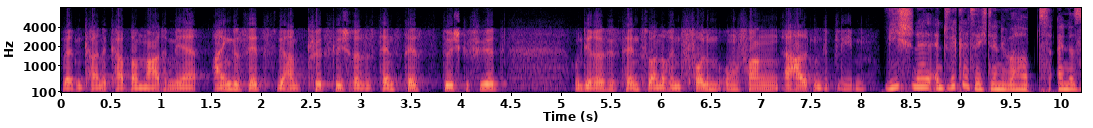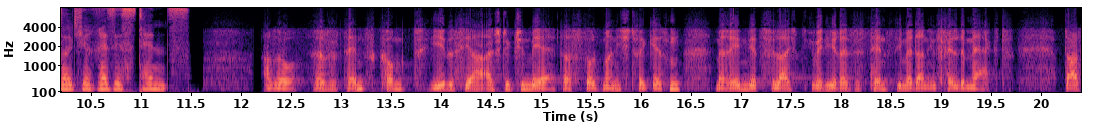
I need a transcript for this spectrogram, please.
werden keine Carbamate mehr eingesetzt. Wir haben kürzlich Resistenztests durchgeführt und die Resistenz war noch in vollem Umfang erhalten geblieben. Wie schnell entwickelt sich denn überhaupt eine solche Resistenz? Also Resistenz kommt jedes Jahr ein Stückchen mehr. Das sollte man nicht vergessen. Wir reden jetzt vielleicht über die Resistenz, die man dann im Felde merkt. Das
